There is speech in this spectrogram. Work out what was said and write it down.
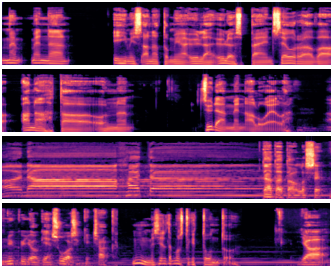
me mennään ihmisanatomia ylä, ylöspäin. Seuraava anahta on sydämen alueella. Tämä taitaa olla se nykyjoogien suosikki chakra. Mm, siltä mustakin tuntuu. Ja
